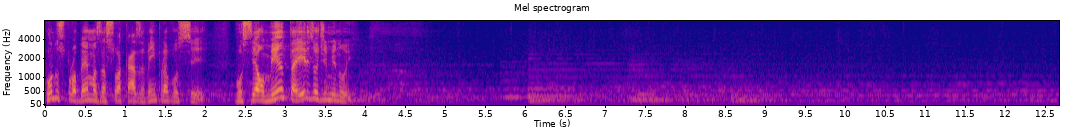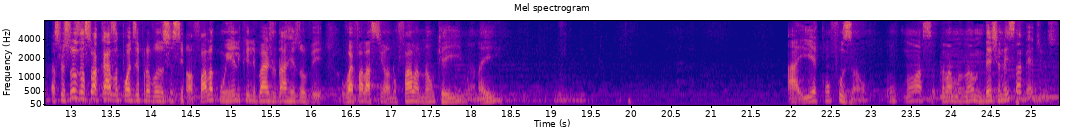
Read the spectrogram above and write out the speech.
quando os problemas na sua casa vêm para você, você aumenta eles ou diminui? As pessoas na sua casa podem dizer para você assim, ó, fala com ele que ele vai ajudar a resolver. Ou vai falar assim, ó, não fala não que aí, mano, aí. Aí é confusão. Nossa, pelo amor, não, não deixa nem saber disso.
